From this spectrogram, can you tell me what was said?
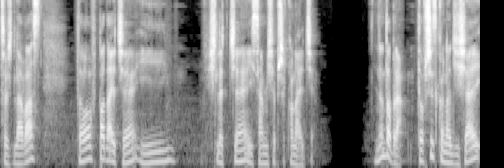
coś dla Was, to wpadajcie i śledźcie i sami się przekonajcie. No dobra, to wszystko na dzisiaj.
